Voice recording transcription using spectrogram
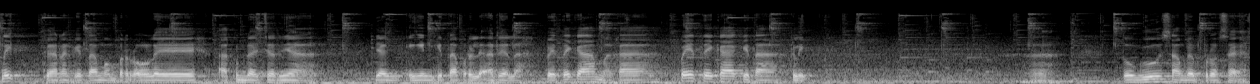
klik karena kita memperoleh akun belajarnya yang ingin kita peroleh adalah PTK maka PTK kita klik. Nah, tunggu sampai proses.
